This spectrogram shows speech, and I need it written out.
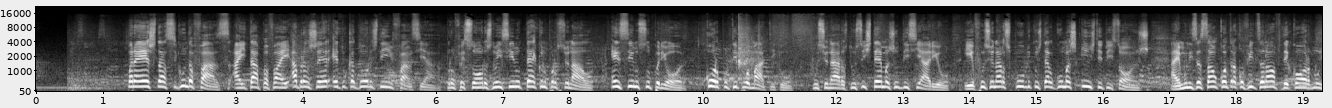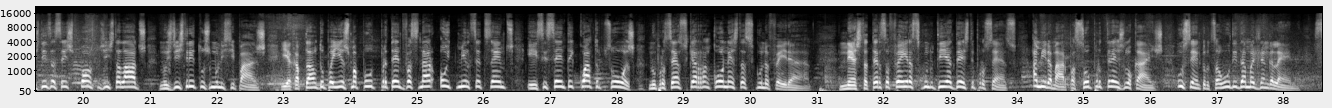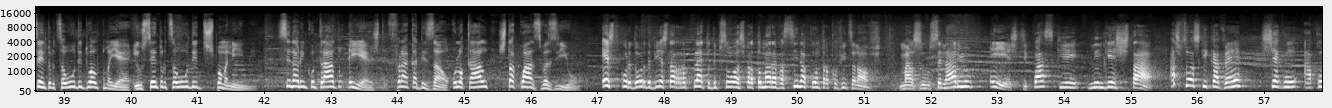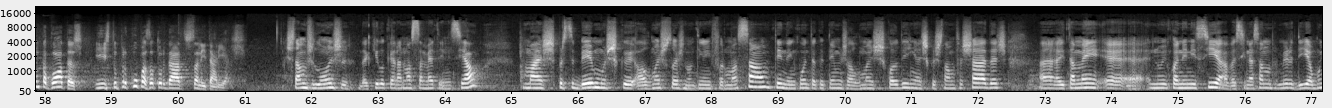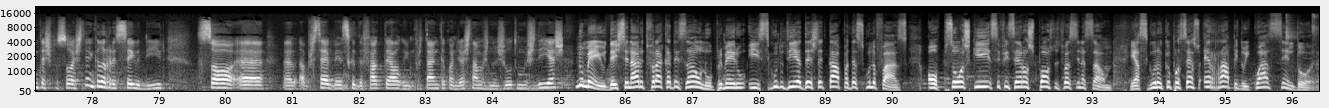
Para esta segunda fase, a etapa vai abranger educadores de infância, professores no ensino técnico profissional, ensino superior, corpo diplomático, funcionários do sistema judiciário e funcionários públicos de algumas instituições. A imunização contra a Covid-19 decorre nos 16 postos instalados nos distritos municipais e a capital do país, Maputo, pretende vacinar 8.764 pessoas no processo que arrancou nesta segunda-feira. Nesta terça-feira, segundo dia deste processo, a Miramar passou por três locais: o Centro de Saúde da Malhangalene, Centro de Saúde do Alto Maié e o Centro de Saúde de Spomanini. Cenário encontrado é este: fraca adesão. O local está quase vazio. Este corredor devia estar repleto de pessoas para tomar a vacina contra a Covid-19. Mas o cenário é este: quase que ninguém está. As pessoas que cá vêm chegam a conta-gotas e isto preocupa as autoridades sanitárias. Estamos longe daquilo que era a nossa meta inicial, mas percebemos que algumas pessoas não tinham informação, tendo em conta que temos algumas escolinhas que estão fechadas, uh, e também uh, no, quando inicia a vacinação no primeiro dia, muitas pessoas têm aquele receio de ir só uh, uh, percebem-se que de facto é algo importante quando já estamos nos últimos dias. No meio deste cenário de fraca adesão no primeiro e segundo dia desta etapa da segunda fase, houve pessoas que se fizeram os postos de vacinação e asseguram que o processo é rápido e quase sem dor.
